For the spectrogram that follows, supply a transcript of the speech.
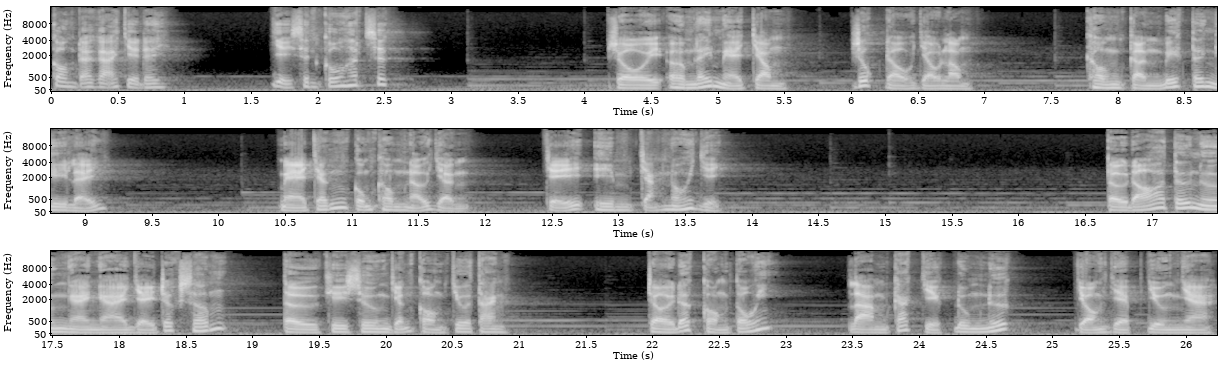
Con đã gả về đây. Vậy xin cố hết sức. Rồi ôm lấy mẹ chồng Rút đầu vào lòng. Không cần biết tới nghi lễ. Mẹ chấn cũng không nở giận Chỉ im chẳng nói gì. Từ đó tứ nương ngày ngày dậy rất sớm từ khi sương vẫn còn chưa tan. Trời đất còn tối, Làm các việc đun nước, Dọn dẹp giường nhà,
